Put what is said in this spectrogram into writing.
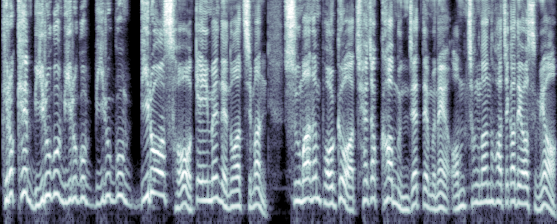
그렇게 미루고 미루고 미루고 미뤄서 게임을 내놓았지만 수많은 버그와 최적화 문제 때문에 엄청난 화제가 되었으며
